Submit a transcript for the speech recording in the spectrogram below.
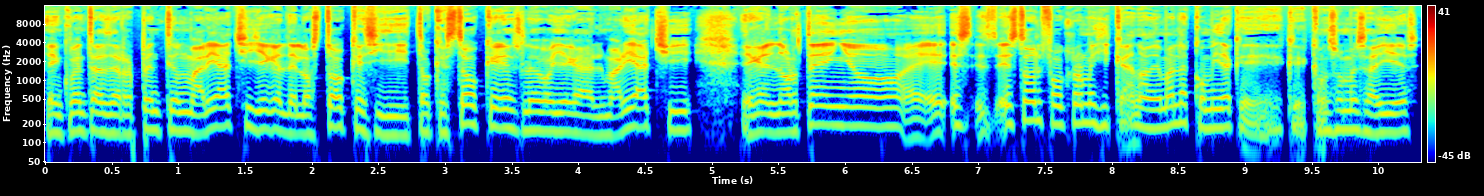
encuentras de repente un mariachi, llega el de los toques y toques toques, luego llega el mariachi, llega el norteño, eh, es, es, todo el folclore mexicano. Además, la comida que, que, consumes ahí es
